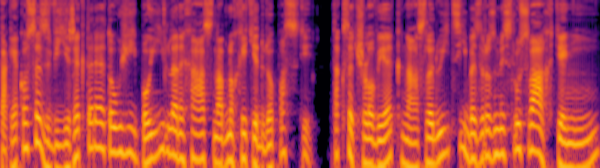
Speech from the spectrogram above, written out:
Tak jako se zvíře, které touží po jídle, nechá snadno chytit do pasti, tak se člověk, následující bez rozmyslu svá chtění,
